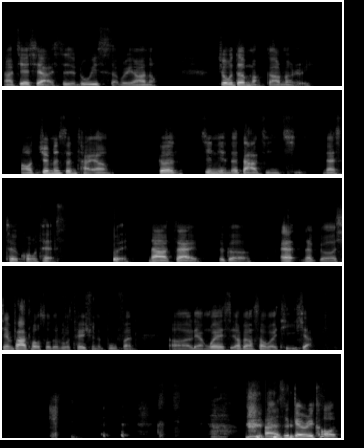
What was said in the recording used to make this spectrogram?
然后接下来是 Louis Severiano、Jordan Montgomery，然后 Jameson Taillon 跟今年的大惊奇 Nestor Cortez。对，那在这个哎那个先发投手的 rotation 的部分，呃，两位要不要稍微提一下？反正是 Gary Cole。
